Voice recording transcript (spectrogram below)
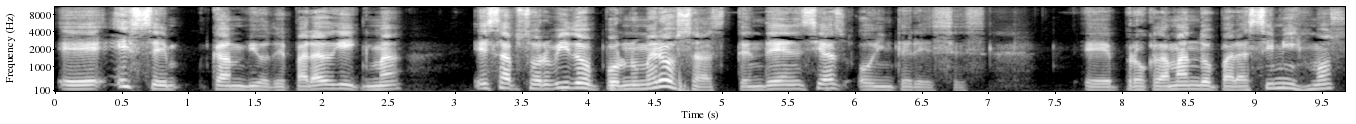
eh, ese cambio de paradigma es absorbido por numerosas tendencias o intereses, eh, proclamando para sí mismos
